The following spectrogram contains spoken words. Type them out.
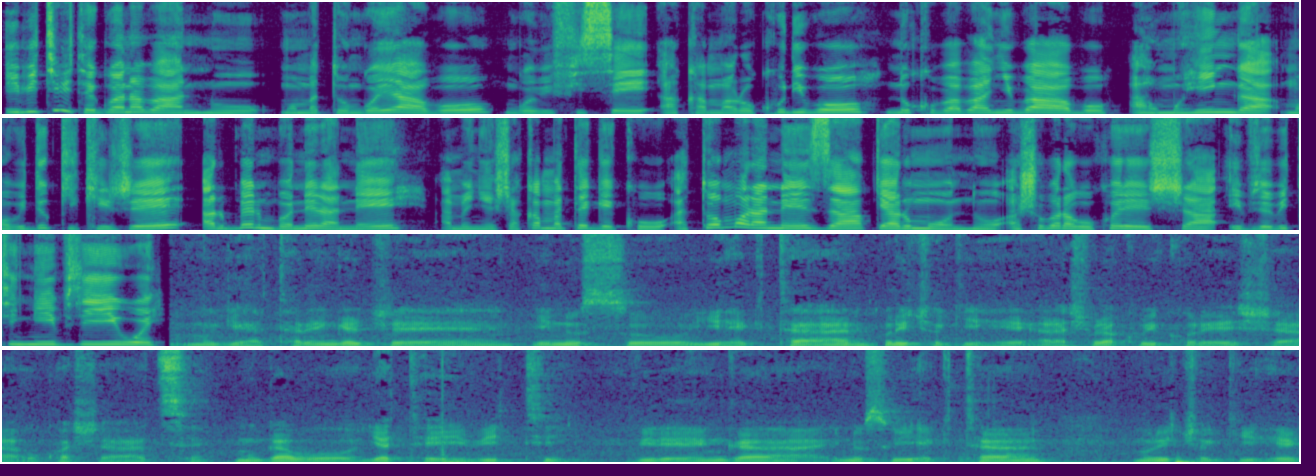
ibiti bitegwa n'abantu mu matongo yabo ngo bifise akamaro kuri bo no ku babo aho umuhinga mu bidukikije Albert Mbonerane amenyesha ko amategeko atomora neza byari umuntu ashobora gukoresha ivyo biti nk'ivyiwe mu gihe atarengeje inusu y'ihegitari muri ico gihe arashobora kubikoresha uko ashatse mugabo yateye ibiti birenga inusu y'ihegitari muri icyo gihe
